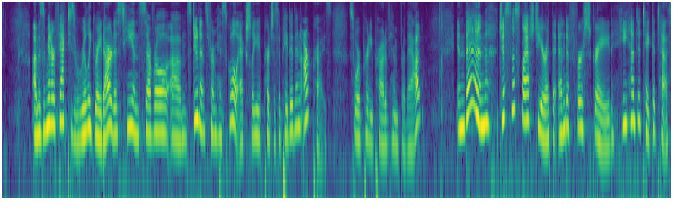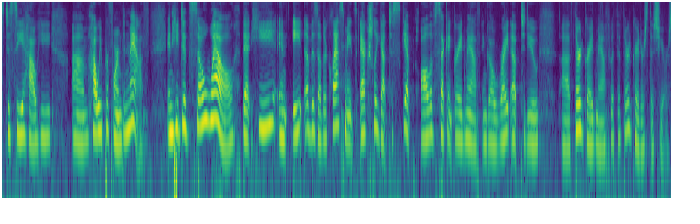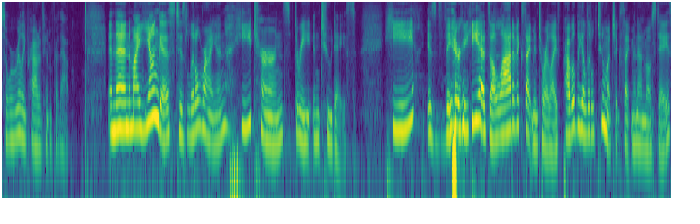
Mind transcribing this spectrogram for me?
Um, as a matter of fact, he's a really great artist. He and several um, students from his school actually participated in ArtPrize, so we're pretty proud of him for that. And then, just this last year, at the end of first grade, he had to take a test to see how he um, how he performed in math. And he did so well that he and eight of his other classmates actually got to skip all of second grade math and go right up to do uh, third grade math with the third graders this year. So we're really proud of him for that. And then my youngest, his little Ryan, he turns three in two days. He is very, he adds a lot of excitement to our life, probably a little too much excitement on most days.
